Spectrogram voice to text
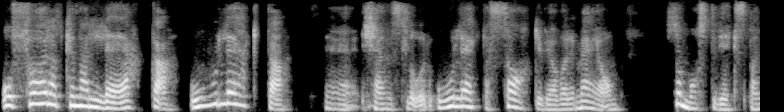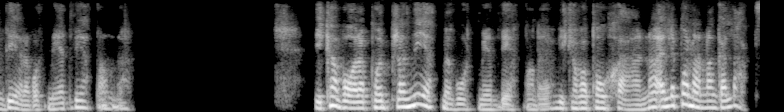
Och för att kunna läka oläkta eh, känslor, oläkta saker vi har varit med om, så måste vi expandera vårt medvetande. Vi kan vara på en planet med vårt medvetande, vi kan vara på en stjärna eller på en annan galax.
